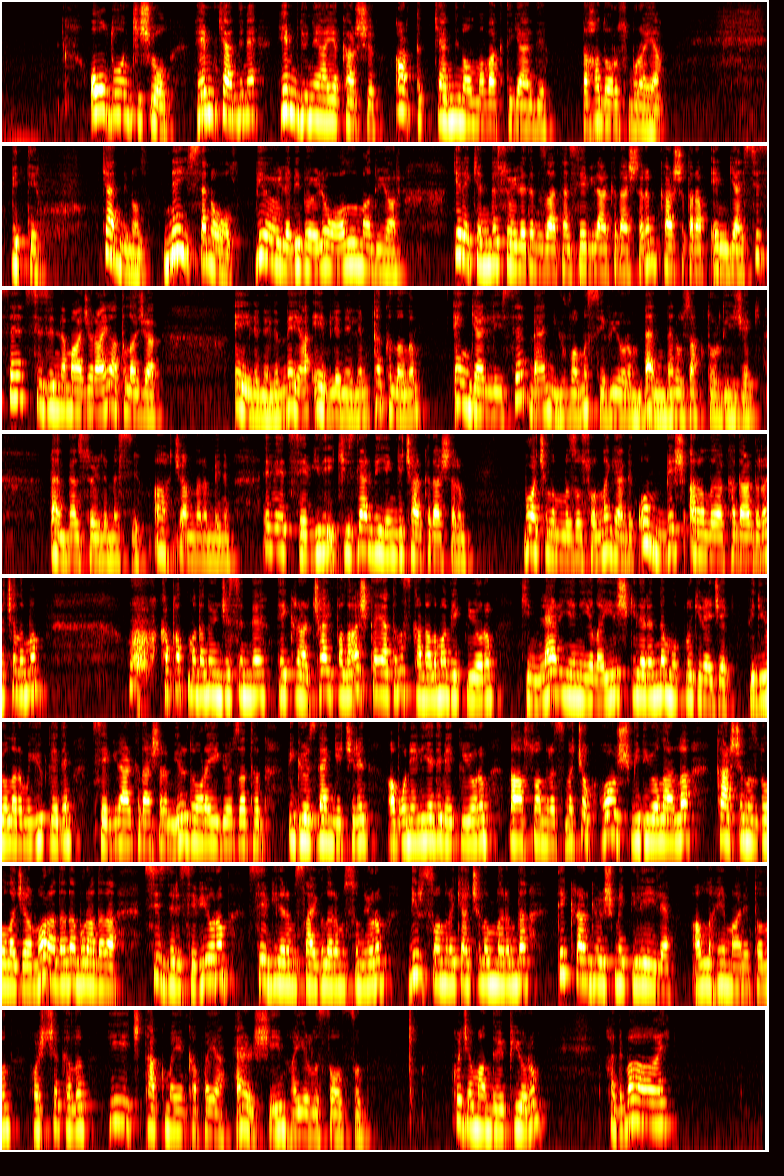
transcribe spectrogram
Olduğun kişi ol. Hem kendine hem dünyaya karşı artık kendin olma vakti geldi. Daha doğrusu buraya. Bitti. Kendin ol. Neysen o ol. Bir öyle bir böyle olma diyor. Gerekeni de söyledim zaten sevgili arkadaşlarım. Karşı taraf engelsizse sizinle maceraya atılacak. Eğlenelim veya evlenelim, takılalım. Engelliyse ben yuvamı seviyorum, benden uzak dur diyecek. Benden söylemesi. Ah canlarım benim. Evet sevgili ikizler ve yengeç arkadaşlarım. Bu açılımımızın sonuna geldik. 15 Aralık'a kadardır açılımım. Oh, kapatmadan öncesinde tekrar çay falı aşk hayatınız kanalıma bekliyorum. Kimler yeni yıla ilişkilerinde mutlu girecek? Videolarımı yükledim. Sevgili arkadaşlarım bir de orayı göz atın. Bir gözden geçirin. Aboneliğe de bekliyorum. Daha sonrasında çok hoş videolarla karşınızda olacağım. Orada da burada da sizleri seviyorum. Sevgilerimi saygılarımı sunuyorum. Bir sonraki açılımlarımda tekrar görüşmek dileğiyle. Allah'a emanet olun. Hoşça kalın. Hiç takmayın kafaya. Her şeyin hayırlısı olsun. Kocaman da öpüyorum. ハデバーイ。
